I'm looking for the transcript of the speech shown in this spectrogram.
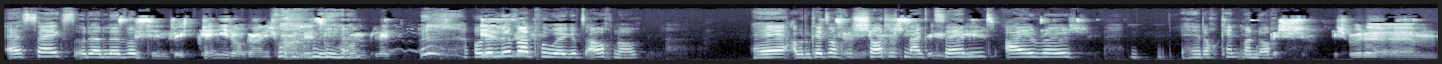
Essex oder Liverpool. Ich kenne die doch gar nicht alle, so ja. komplett. Oder Liverpool gibt's auch noch. Hä, aber du kennst auch ja schottischen Akzent, Irish. Hä, doch, kennt man doch. Ich, ich würde, ähm,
